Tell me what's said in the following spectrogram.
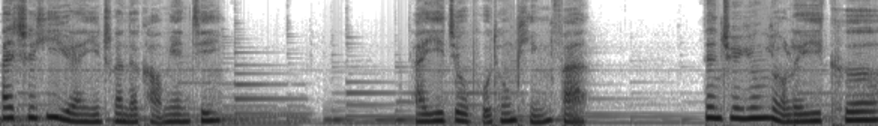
爱吃一元一串的烤面筋。她依旧普通平凡，但却拥有了一颗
